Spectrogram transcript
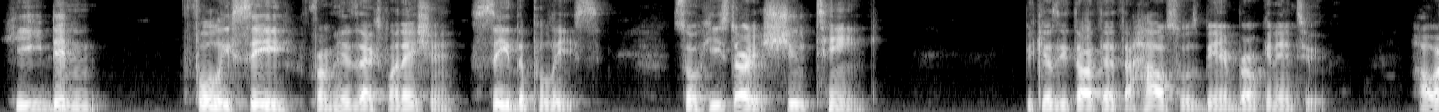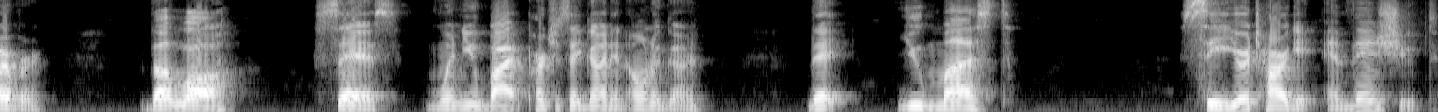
he didn't fully see from his explanation see the police. So he started shooting because he thought that the house was being broken into. However, the law says when you buy purchase a gun and own a gun that you must see your target and then shoot.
